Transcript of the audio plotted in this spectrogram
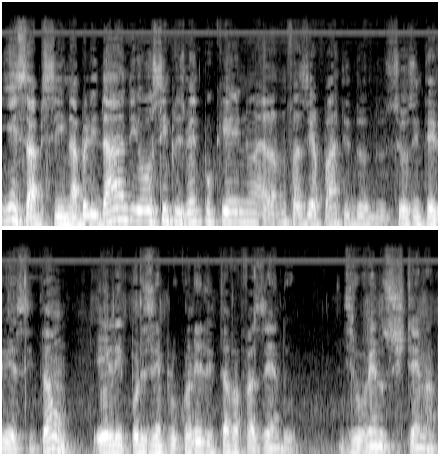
Ninguém sabe se inabilidade ou simplesmente porque não, ela não fazia parte do, dos seus interesses. Então, ele, por exemplo, quando ele estava fazendo, desenvolvendo o sistema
